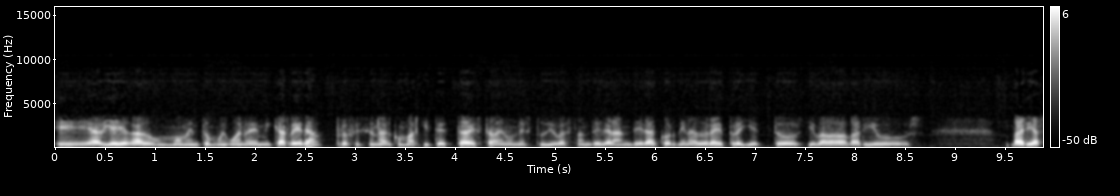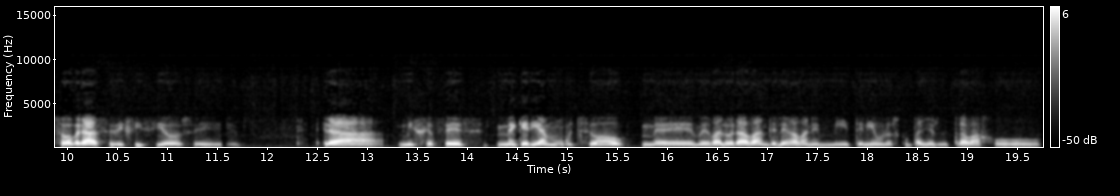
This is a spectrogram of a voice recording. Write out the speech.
eh, había llegado un momento muy bueno de mi carrera profesional como arquitecta. Estaba en un estudio bastante grande, era coordinadora de proyectos, llevaba varios, varias obras, edificios. Eh, era, mis jefes me querían mucho, me, me valoraban, delegaban en mí, tenía unos compañeros de trabajo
